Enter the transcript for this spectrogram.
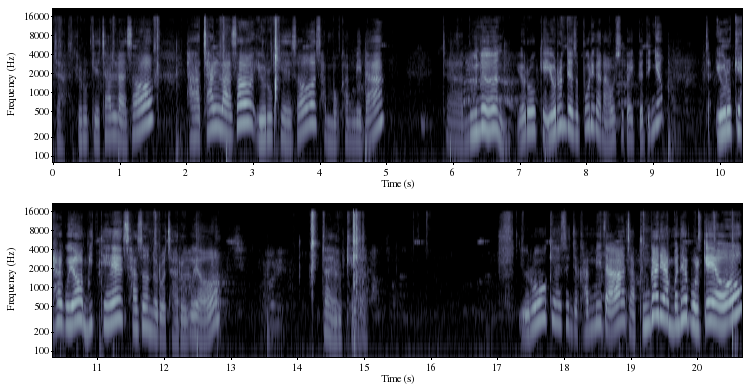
자 이렇게 잘라서 다 잘라서 이렇게 해서 삽목합니다. 자, 눈은 요렇게 요런 데서 뿌리가 나올 수가 있거든요. 자, 요렇게 하고요. 밑에 사선으로 자르고요. 자, 요렇게 해서 요렇게 해서 이제 갑니다. 자, 분갈이 한번 해 볼게요.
